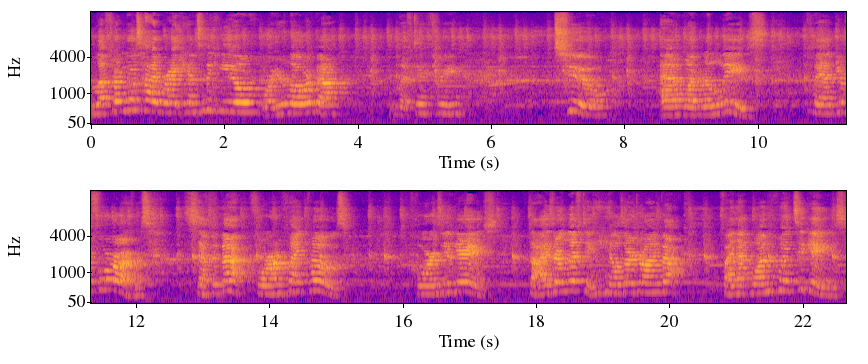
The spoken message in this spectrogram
Left arm goes high. Right hand to the heel or your lower back. Lifting three, two, and one. Release. Plant your forearms. Step it back. Forearm plank pose. Core is engaged. Thighs are lifting. Heels are drawing back. Find that one point to gaze.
